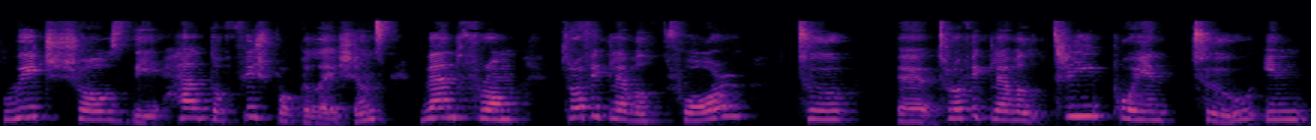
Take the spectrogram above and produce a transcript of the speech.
which shows the health of fish populations, went from trophic level 4 to uh, trophic level 3.2 in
